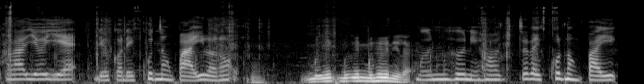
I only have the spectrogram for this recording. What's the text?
ภาระเยอะแยะ เดี๋ยวก็ได้คุ้นลงไปอีกแล้วเนาะมืออื่นมืออื่นมือฮื้อนี่แหละ มื้อมื้อนี่เขาจะได้คุ้นลงไปอีก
